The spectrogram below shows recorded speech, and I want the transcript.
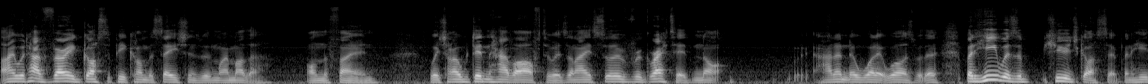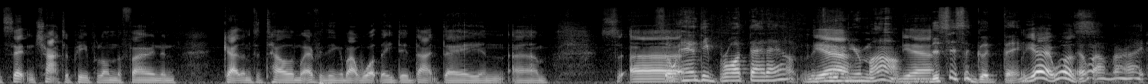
I would have very gossipy conversations with my mother on the phone, which I didn't have afterwards, and I sort of regretted not. I don't know what it was, but the, but he was a huge gossip, and he'd sit and chat to people on the phone and get them to tell them everything about what they did that day, and um, S- uh, so Andy brought that out with you yeah, and your mom. yeah. This is a good thing. yeah, it was. Oh, well, all right.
